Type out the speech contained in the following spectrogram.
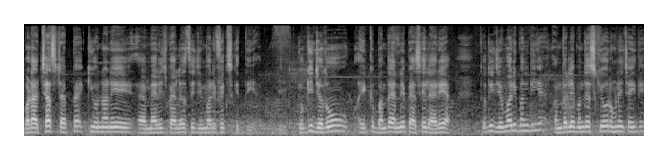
ਬੜਾ ਅੱਛਾ ਸਟੈਪ ਹੈ ਕਿ ਉਹਨਾਂ ਨੇ ਮੈਰਿਜ ਪੈਲੇਸ ਦੀ ਜ਼ਿੰਮੇਵਾਰੀ ਫਿਕਸ ਕੀਤੀ ਹੈ। ਕਿਉਂਕਿ ਜਦੋਂ ਇੱਕ ਬੰਦਾ ਇੰਨੇ ਪੈਸੇ ਲੈ ਰਿਹਾ ਤੇ ਉਹਦੀ ਜ਼ਿੰਮੇਵਾਰੀ ਬੰਦੀ ਹੈ ਅੰਦਰਲੇ ਬੰਦੇ ਸਿਕਿਉਰ ਹੋਣੇ ਚਾਹੀਦੇ।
